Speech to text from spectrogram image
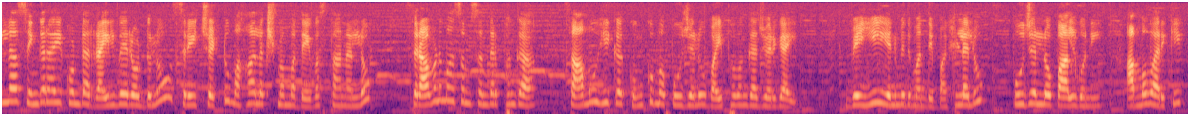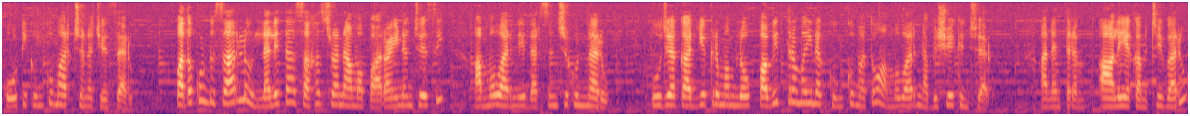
జిల్లా సింగరాయకొండ రైల్వే రోడ్డులో శ్రీ చెట్టు మహాలక్ష్మమ్మ దేవస్థానంలో శ్రావణమాసం సందర్భంగా సామూహిక కుంకుమ పూజలు వైభవంగా జరిగాయి. వెయ్యి ఎనిమిది మంది మహిళలు పూజల్లో పాల్గొని అమ్మవారికి కోటి కుంకుమార్చన చేశారు. పదకొండు సార్లు లలిత సహస్రనామ పారాయణం చేసి అమ్మవారిని దర్శించుకున్నారు. పూజా కార్యక్రమంలో పవిత్రమైన కుంకుమతో అమ్మవారిని అభిషేకించారు. అనంతరం ఆలయ కమిటీ వారు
